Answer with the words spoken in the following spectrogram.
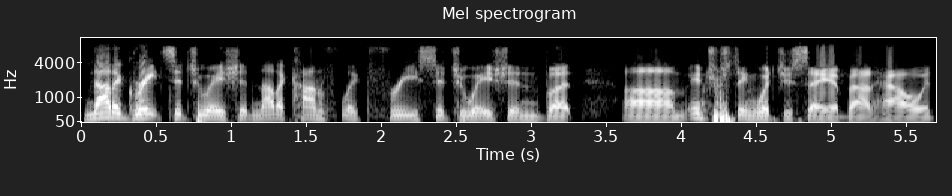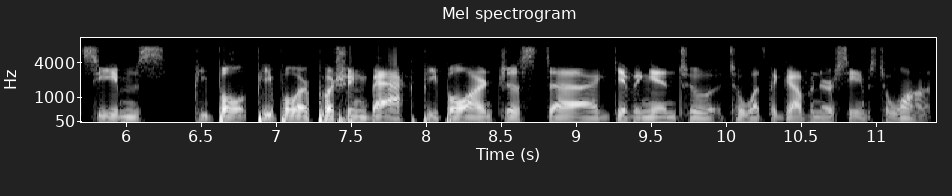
not a great situation, not a conflict-free situation, but um, interesting what you say about how it seems people people are pushing back. People aren't just uh, giving in to to what the governor seems to want.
